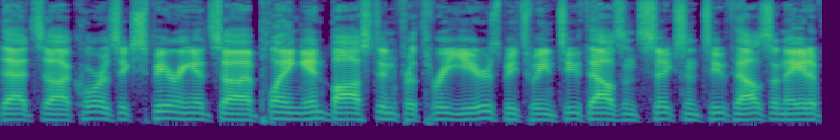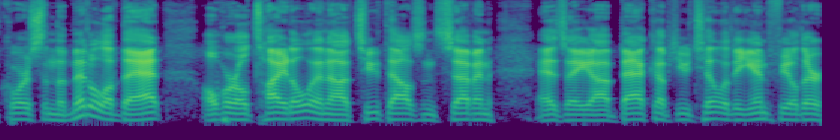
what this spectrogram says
that uh, Cora's experience uh, playing in Boston for three years between 2006 and 2008. Of course, in the middle of that, a world title in uh, 2007 as a uh, backup utility infielder.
